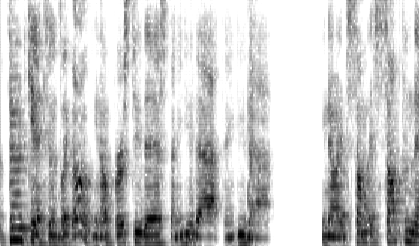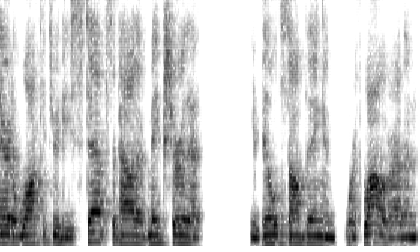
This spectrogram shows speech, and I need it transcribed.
uh, food kits and it's like, oh, you know, first do this, then you do that, then you do that. You know, it's some it's something there to walk you through these steps of how to make sure that you build something and worthwhile rather than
